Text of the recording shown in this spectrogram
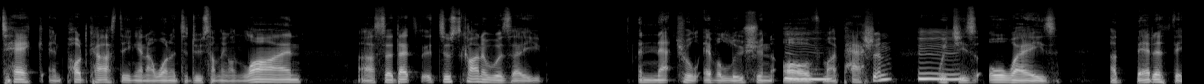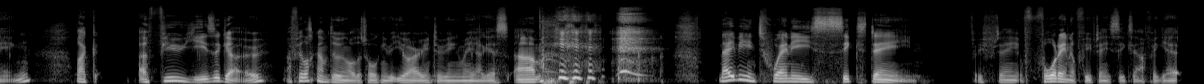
tech and podcasting, and I wanted to do something online. Uh, so that it just kind of was a a natural evolution of Mm. my passion, which is always a better thing. Like a few years ago, I feel like I'm doing all the talking, but you are interviewing me, I guess. Um, maybe in 2016, 15, 14 or 15, 16, I forget.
